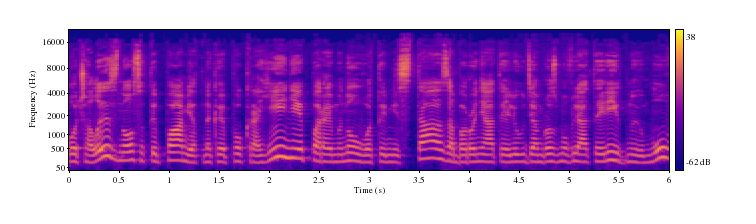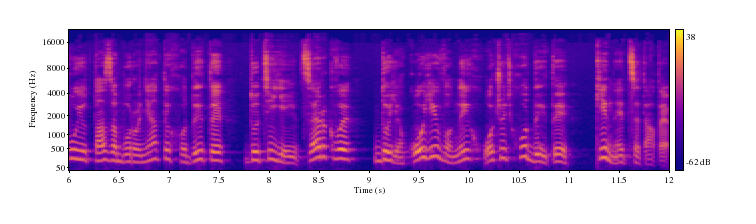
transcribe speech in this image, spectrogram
Почали зносити пам'ятники по країні, перейменовувати міста, забороняти людям розмовляти рідною мовою та забороняти ходити до тієї церкви, до якої вони хочуть ходити. Кінець цитати.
